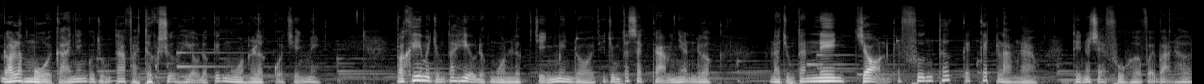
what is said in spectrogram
đó là mỗi cá nhân của chúng ta phải thực sự hiểu được cái nguồn lực của chính mình. Và khi mà chúng ta hiểu được nguồn lực chính mình rồi thì chúng ta sẽ cảm nhận được là chúng ta nên chọn cái phương thức, cái cách làm nào thì nó sẽ phù hợp với bạn hơn.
